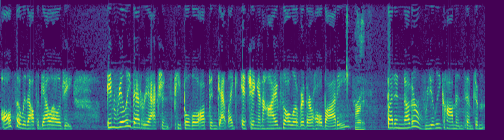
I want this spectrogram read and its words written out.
also with alpha gal allergy, in really bad reactions, people will often get like itching and hives all over their whole body. Right. But another really common symptom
